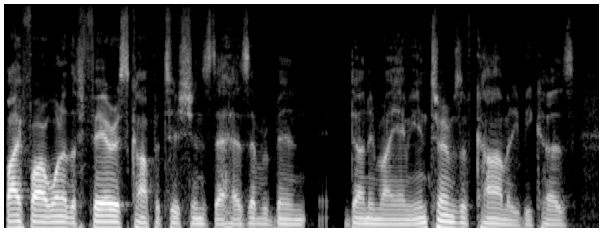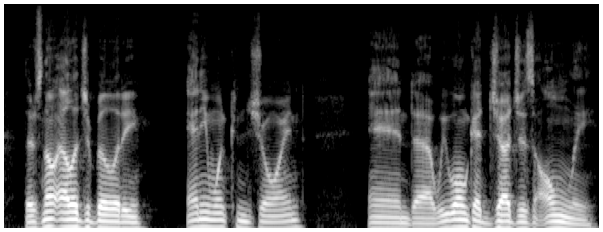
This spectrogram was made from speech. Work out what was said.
by far one of the fairest competitions that has ever been done in Miami in terms of comedy because there's no eligibility anyone can join, and uh, we won't get judges only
